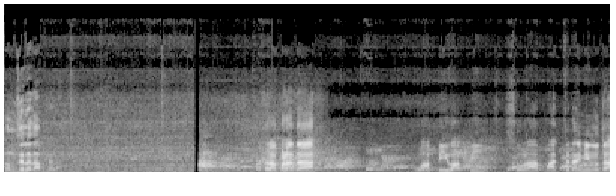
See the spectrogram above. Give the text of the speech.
समजेलच आपल्याला. तर आपण आता वापी वापी. सोळा पाचचा टायमिंग होता.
